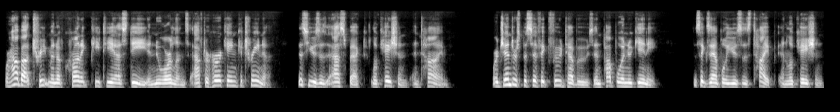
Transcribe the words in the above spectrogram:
Or how about treatment of chronic PTSD in New Orleans after Hurricane Katrina? This uses aspect, location, and time or gender-specific food taboos in Papua New Guinea. This example uses type and location.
